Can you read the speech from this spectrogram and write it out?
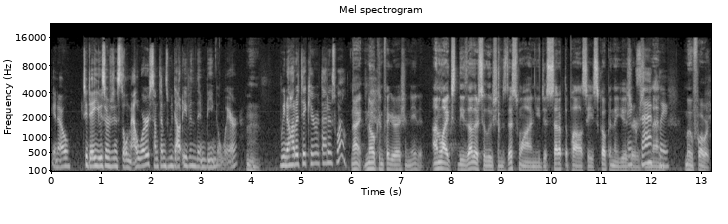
You know, today users install malware, sometimes without even them being aware. We know how to take care of that as well. Right. No configuration needed. Unlike these other solutions, this one, you just set up the policy, scope in the users, and Exactly. then move forward.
